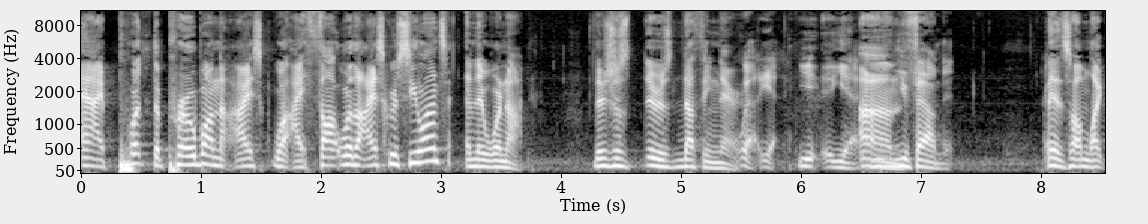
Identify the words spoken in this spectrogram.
and I put the probe on the ice what I thought were the I square C lines, and they were not. There's just there was nothing there. Well, yeah, y- yeah. Um, you, you found it. And so I'm like,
